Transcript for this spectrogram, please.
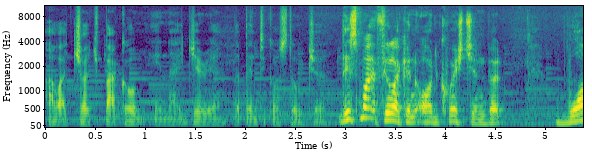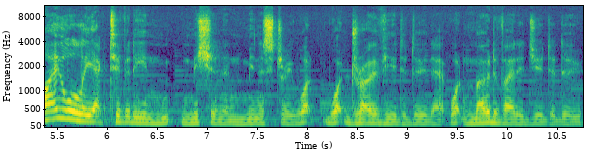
our church back home in Nigeria, the Pentecostal church. This might feel like an odd question, but why all the activity in mission and ministry? What, what drove you to do that? What motivated you to do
